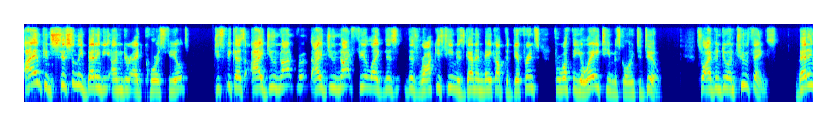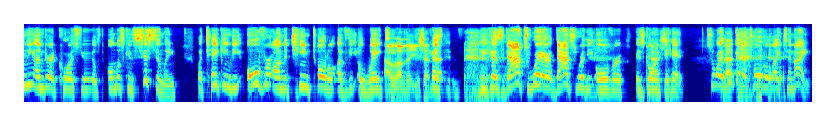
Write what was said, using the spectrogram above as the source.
I am consistently betting the under at Coors Field just because I do not I do not feel like this this Rockies team is going to make up the difference for what the away team is going to do. So I've been doing two things: betting the under at Coors Field almost consistently, but taking the over on the team total of the away team. I love that you said because, that because that's where that's where the over is going yes. to hit. So I that... look at a total like tonight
